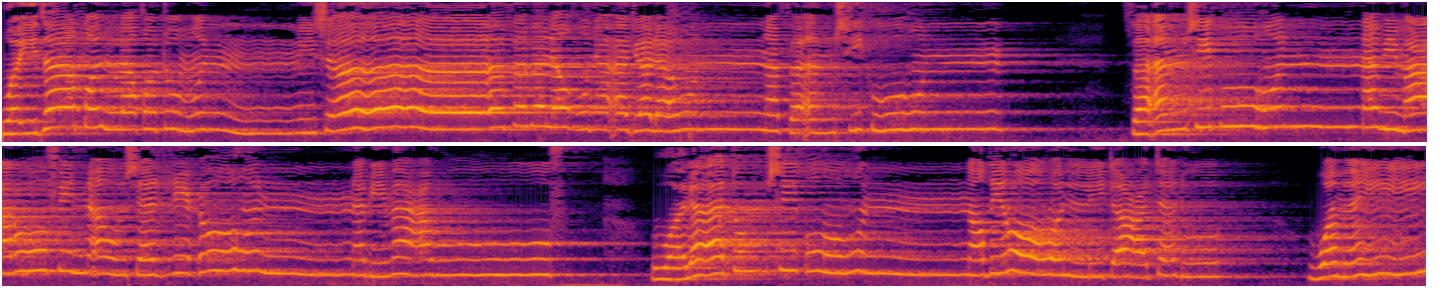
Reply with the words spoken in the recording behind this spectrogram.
وَإِذَا طَلَّقْتُمُ النِّسَاءَ فَبَلَغْنَ أَجَلَهُنَّ فَأَمْسِكُوهُنَّ فَأَمْسِكُوهُنَّ بِمَعْرُوفٍ أَوْ سَرِّحُوهُنَّ بِمَعْرُوفٍ وَلَا تُمْسِكُوهُنَّ ضِرَارًا لِتَعْتَدُوا وَمَن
